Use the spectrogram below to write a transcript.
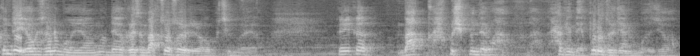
근데 여기서는 뭐냐면 내가 그래서 막소설이라고 붙인 거예요. 그러니까 막 하고 싶은 대로 하, 하게 내버려 두자는 거죠.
